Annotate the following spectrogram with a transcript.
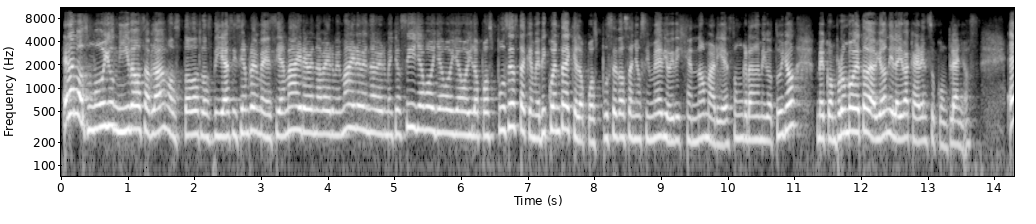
Éramos muy unidos, hablábamos todos los días y siempre me decía, Mayre, ven a verme, Mayre, ven a verme. Yo sí, ya voy, ya voy, ya voy. Y lo pospuse hasta que me di cuenta de que lo pospuse dos años y medio y dije, no, María, es un gran amigo tuyo. Me compró un boleto de avión y le iba a caer en su cumpleaños. Él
